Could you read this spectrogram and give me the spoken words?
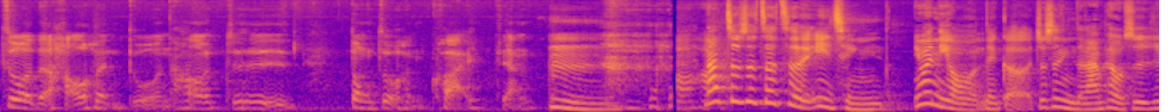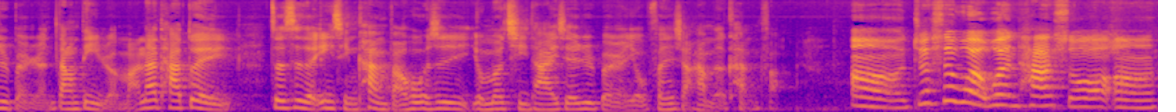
做的好很多，然后就是动作很快这样。嗯，那就是这次的疫情，因为你有那个，就是你的男朋友是日本人，当地人嘛，那他对这次的疫情看法，或者是有没有其他一些日本人有分享他们的看法？嗯，就是我有问他说，嗯，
